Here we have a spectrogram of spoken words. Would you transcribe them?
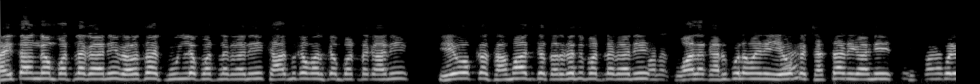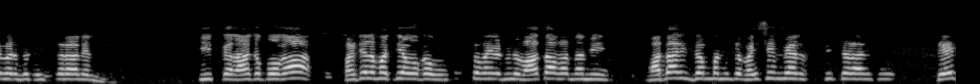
రైతాంగం పట్ల గాని వ్యవసాయ కూలీల పట్ల గాని కార్మిక వర్గం పట్ల గాని ఏ ఒక్క సామాజిక తరగతి పట్ల గాని వాళ్ళకు అనుకూలమైన ఏ ఒక్క చట్టాన్ని గాని ఇప్పటి వరకు తీసుకురాలేదు. తీసుకురాకపోగా ప్రజల మధ్య ఒక ఉచితమైనటువంటి వాతావరణాన్ని మతానికి సంబంధించిన వైషమ్యాలు తీర్చడానికి దేశ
